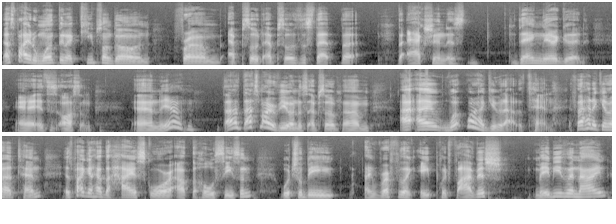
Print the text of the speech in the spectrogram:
that's probably the one thing that keeps on going from episode to episode. Is that the the action is dang near good, and it's just awesome. And yeah, that, that's my review on this episode. Um, I, I what would I give it out of ten? If I had to give it out of ten, it's probably gonna have the highest score out the whole season, which would be like roughly like eight point five ish, maybe even nine.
